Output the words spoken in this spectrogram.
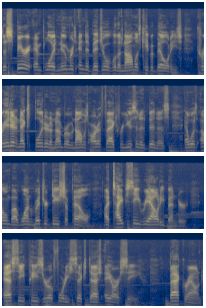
The Spirit employed numerous individuals with anomalous capabilities, created and exploited a number of anomalous artifacts for use in its business, and was owned by one Richard D. Chappell, a Type-C reality bender, SCP-046-ARC. Background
